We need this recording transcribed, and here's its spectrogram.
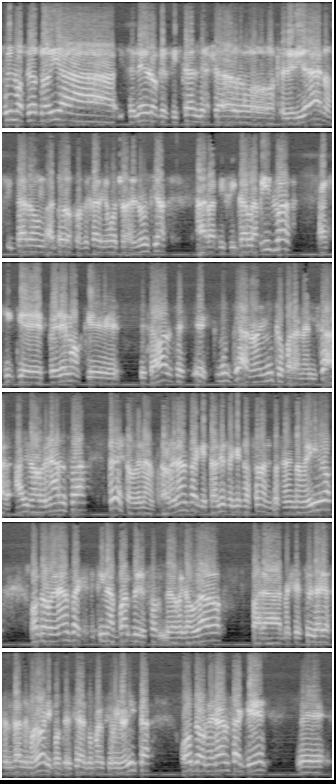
fuimos el otro día y celebro que el fiscal le haya dado celeridad, nos citaron a todos los concejales que hemos hecho la denuncia a ratificar la misma, así que esperemos que, ese avance es, muy claro, no hay mucho para analizar. Hay una ordenanza, tres ordenanzas, la ordenanza que establece que esa zona de estacionamiento medido, otra ordenanza que destina parte de lo recaudado para embellecer el área central de Morón y potenciar el comercio minorista. Otra ordenanza que eh,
